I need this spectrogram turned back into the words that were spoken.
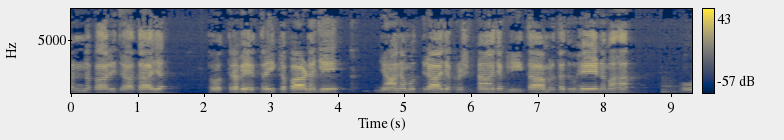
प्रपन्नपारिजाताय स्तोत्रवेत्रैकपाणये ज्ञानमुद्राय कृष्णाय गीतामृतदुहे नमः। ओ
